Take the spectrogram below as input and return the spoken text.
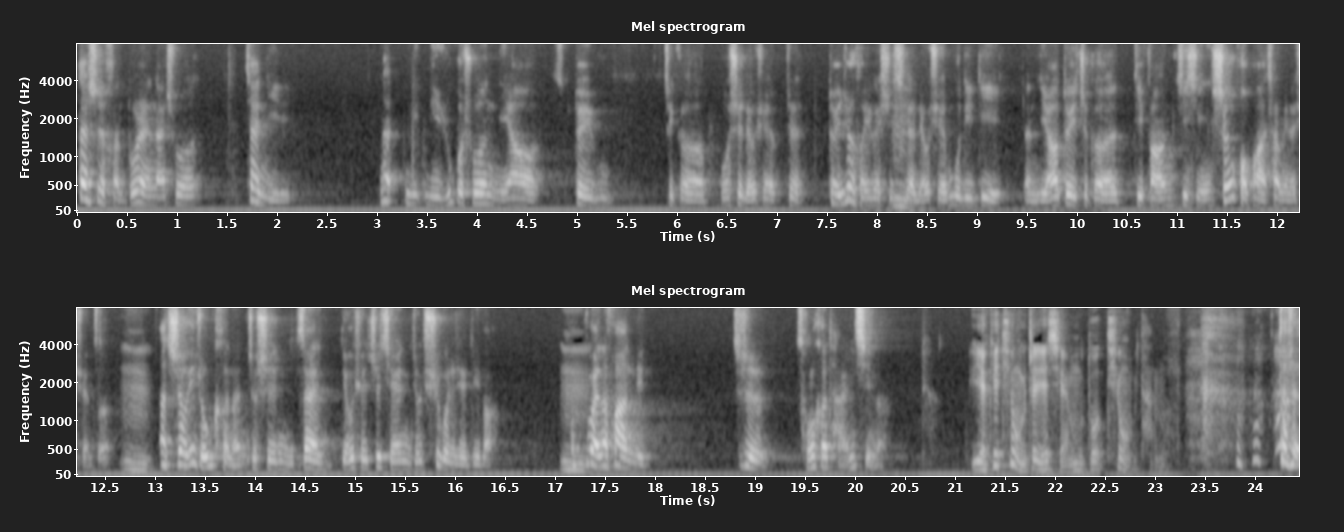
但是很多人来说，在你，那你你如果说你要对这个博士留学，就对任何一个时期的留学目的地，嗯，你要对这个地方进行生活化上面的选择，嗯那只有一种可能，就是你在留学之前你就去过这些地方，嗯不，然的话，你就是从何谈起呢？也可以听我们这节节目，多听我们谈嘛。但是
